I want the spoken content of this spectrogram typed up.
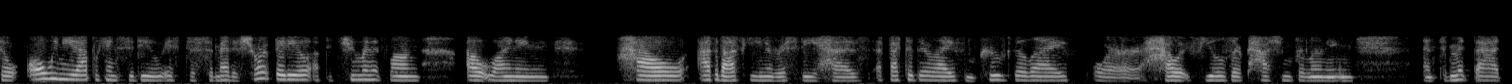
So all we need applicants to do is to submit a short video up to two minutes long outlining how Athabasca University has affected their life, improved their life, or how it fuels their passion for learning and submit that.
